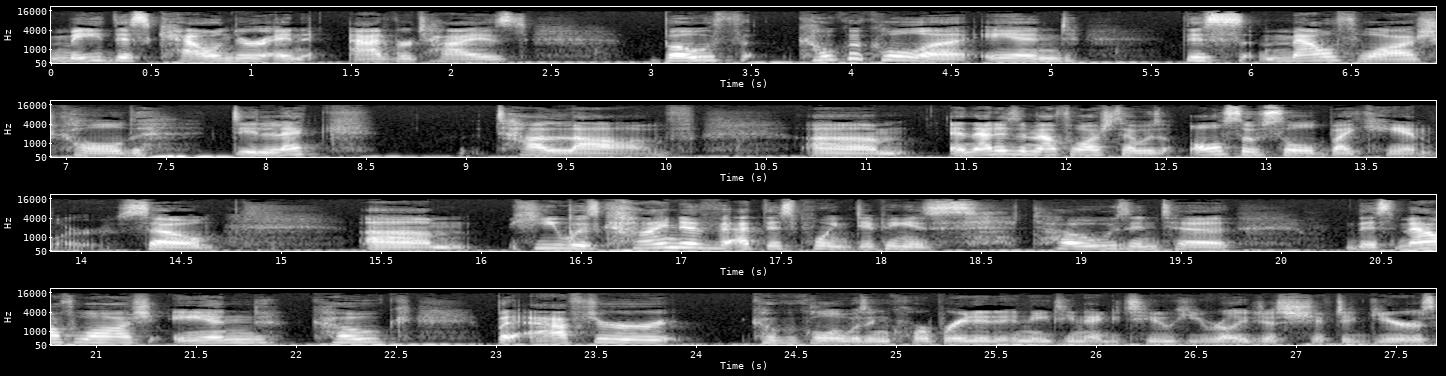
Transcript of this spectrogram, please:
made this calendar and advertised both Coca Cola and this mouthwash called Dilek Talav. Um, and that is a mouthwash that was also sold by Candler. So um, he was kind of at this point dipping his toes into this mouthwash and Coke. But after Coca Cola was incorporated in 1892, he really just shifted gears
